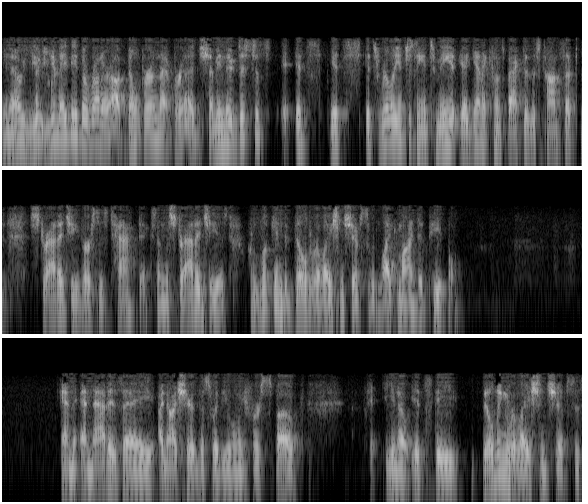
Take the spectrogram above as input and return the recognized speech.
You know, you, you may be the runner up. Don't burn that bridge. I mean, they're just, just, it's, it's, it's really interesting. And to me, again, it comes back to this concept of strategy versus tactics. And the strategy is we're looking to build relationships with like-minded people. And, and that is a, I know I shared this with you when we first spoke. You know, it's the building relationships is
